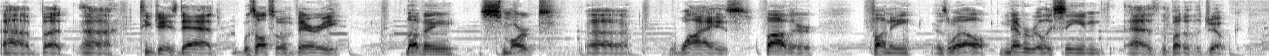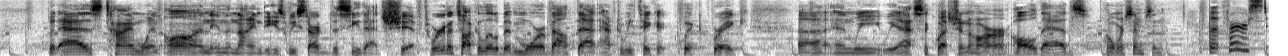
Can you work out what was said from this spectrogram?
uh, but uh, TJ's dad was also a very loving, smart, uh, wise father. Funny as well. Never really seemed as the butt of the joke. But as time went on in the 90s, we started to see that shift. We're going to talk a little bit more about that after we take a quick break. Uh, and we, we ask the question Are all dads Homer Simpson? But first,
